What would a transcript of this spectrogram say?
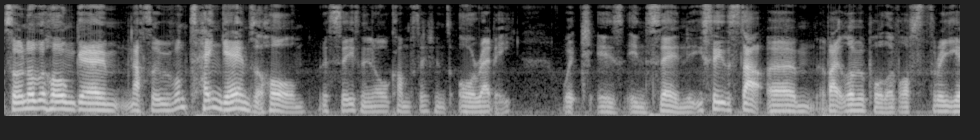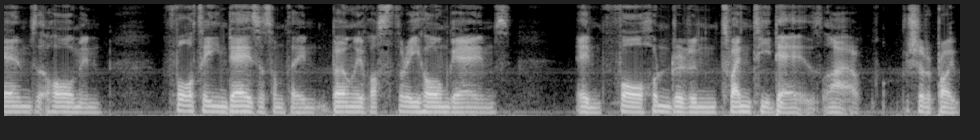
So another home game, Natalie. We've won ten games at home this season in all competitions already, which is insane. You see the stat um, about Liverpool? They've lost three games at home in fourteen days or something. Burnley have lost three home games in four hundred and twenty days. Like, I should have probably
